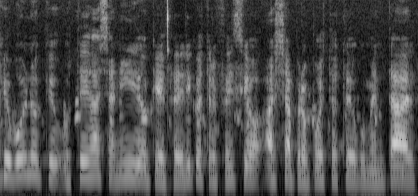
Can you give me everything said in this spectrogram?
qué bueno que ustedes hayan ido, que Federico Estrefecio haya propuesto este documental,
